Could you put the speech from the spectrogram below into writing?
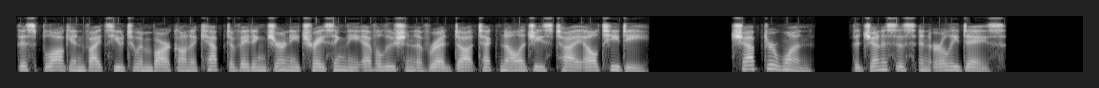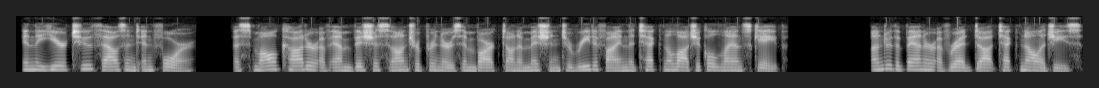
this blog invites you to embark on a captivating journey tracing the evolution of Red Dot Technologies Pty Ltd. Chapter 1 The Genesis and Early Days In the year 2004, a small cadre of ambitious entrepreneurs embarked on a mission to redefine the technological landscape. Under the banner of Red Dot Technologies,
